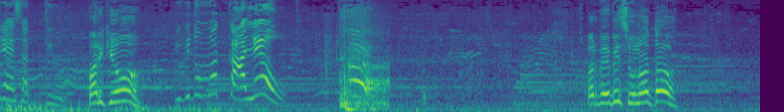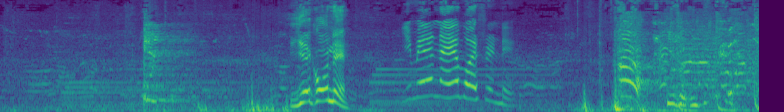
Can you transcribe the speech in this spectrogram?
रह सकती हूँ। पर क्यों? क्योंकि तुम बहुत काले हो। पर बेबी सुनो तो। ये कौन है? ये मेरा नया बॉयफ्रेंड है।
